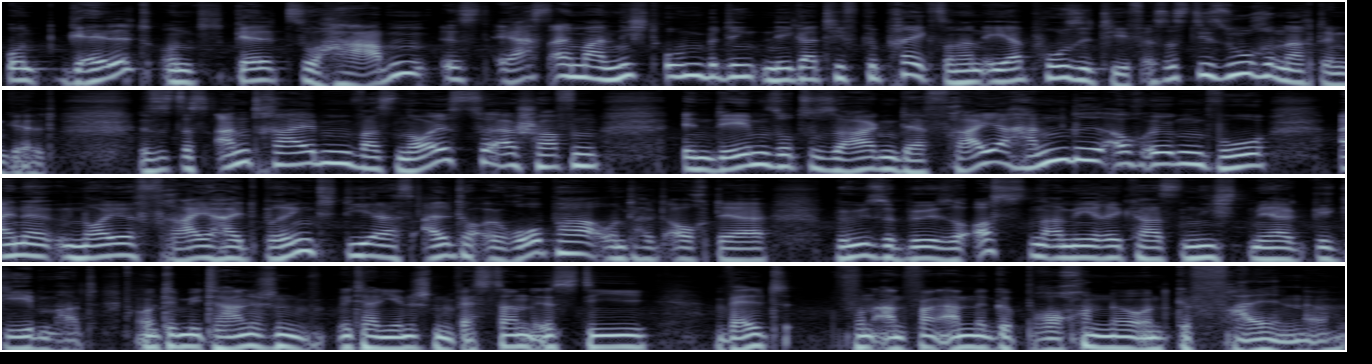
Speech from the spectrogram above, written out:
Und Geld und Geld zu haben ist erst einmal nicht unbedingt negativ geprägt, sondern eher positiv. Es ist die Suche nach dem Geld. Es ist das Antreiben, was Neues zu erschaffen, indem sozusagen der freie Handel auch irgendwo eine neue Freiheit bringt, die das alte Europa und halt auch der böse, böse Osten Amerikas nicht mehr gegeben hat. Und im italienischen, italienischen Western ist die Welt von Anfang an eine gebrochene und gefallene.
